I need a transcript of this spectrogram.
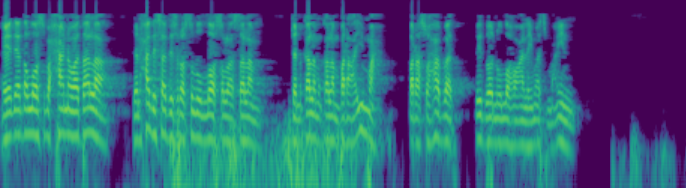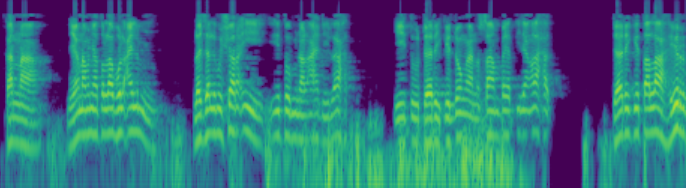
ayat-ayat Allah Subhanahu wa taala dan hadis-hadis Rasulullah wasallam dan kalam-kalam para imah, para sahabat ridwanullah alaihim ajmain. Karena yang namanya thalabul ilm, belajar ilmu syar'i itu minal ahdi lahad, yaitu dari gendongan sampai tiang lahat. Dari kita lahir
